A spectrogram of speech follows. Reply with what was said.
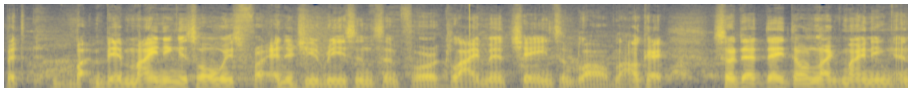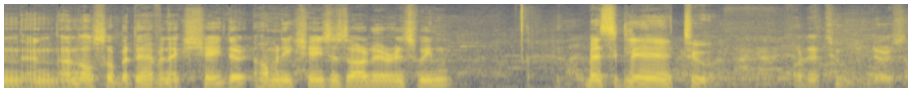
But, but mining is always for energy reasons and for climate change and blah blah. Okay, so that they don't like mining and, and, and also, but they have an exchange. There, how many exchanges are there in Sweden? Basically, two. Oh, there are two. There's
